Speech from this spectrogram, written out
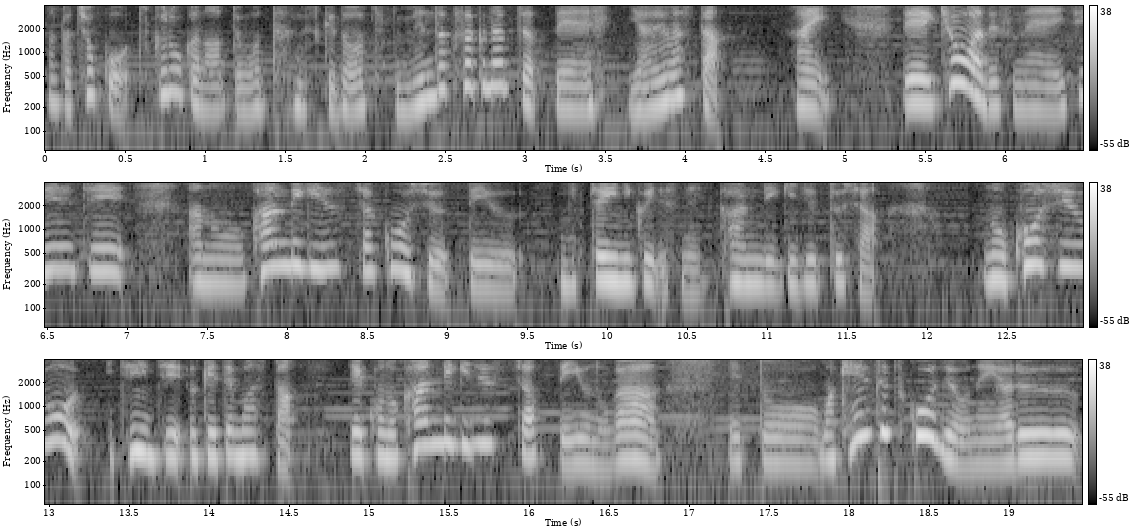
なんかチョコを作ろうかなって思ったんですけどちょっとめんどくさくなっちゃって やめましたはい。で、今日はですね、一日、あの、管理技術者講習っていう、めっちゃ言いにくいですね。管理技術者の講習を一日受けてました。で、この管理技術者っていうのが、えっと、まあ、建設工事をね、やる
